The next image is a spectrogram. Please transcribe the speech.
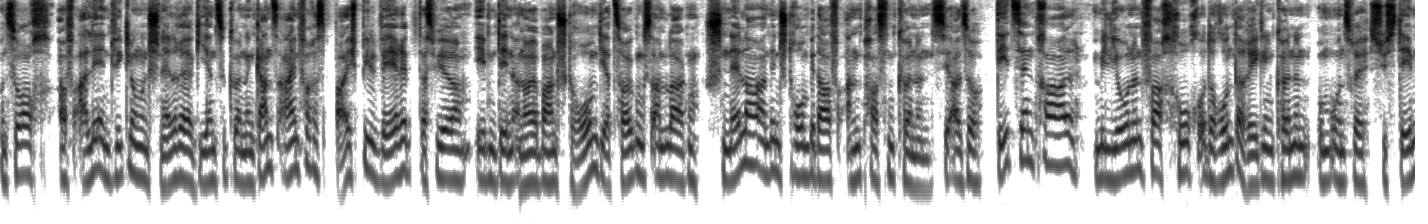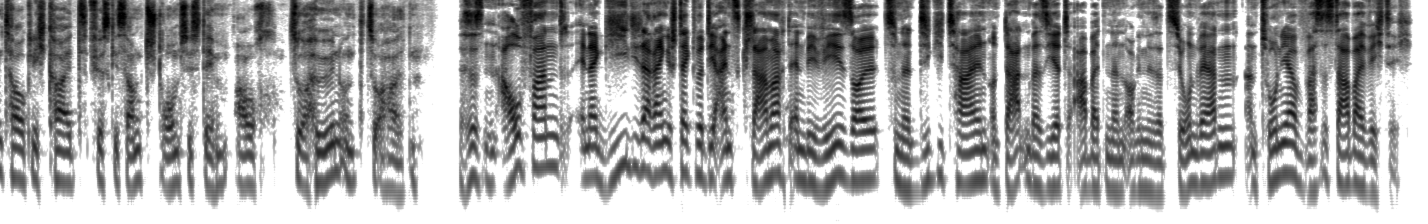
und so auch auf alle Entwicklungen schnell reagieren zu können. Ein ganz einfaches Beispiel wäre, dass wir eben den erneuerbaren Strom, die Erzeugungsanlagen schneller an den Strombedarf anpassen können. Sie also dezentral millionenfach hoch oder runter regeln können, um unsere Systemtauglichkeit fürs Gesamtstromsystem auch zu erhöhen und zu erhalten. Das ist ein Aufwand, Energie, die da reingesteckt wird, die eins klar macht, NBW soll zu einer digitalen und datenbasiert arbeitenden Organisation werden. Antonia, was ist dabei wichtig?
